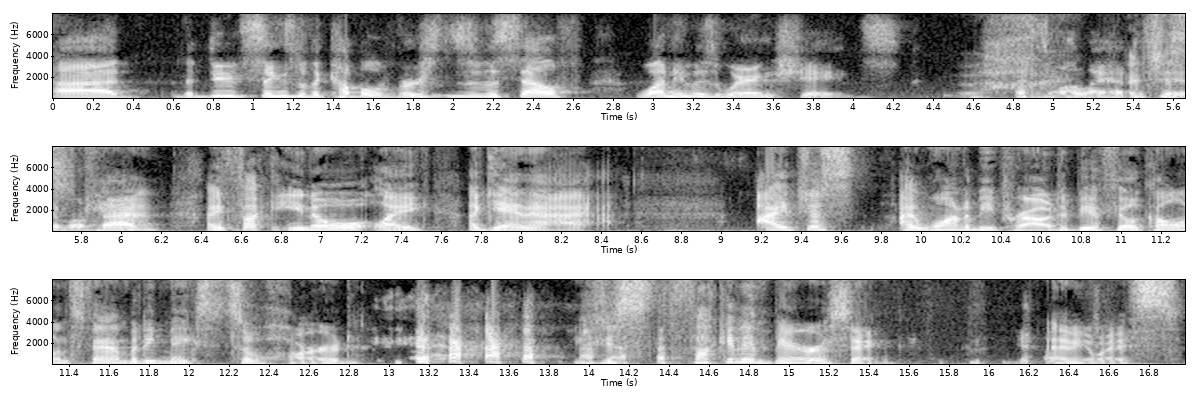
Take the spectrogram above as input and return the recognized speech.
Uh, the dude sings with a couple of versions of himself. One who is wearing shades. That's all I had to I say about can't. I fuck. You know, like again, I, I just I want to be proud to be a Phil Collins fan, but he makes it so hard. He's just fucking embarrassing. Anyways.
